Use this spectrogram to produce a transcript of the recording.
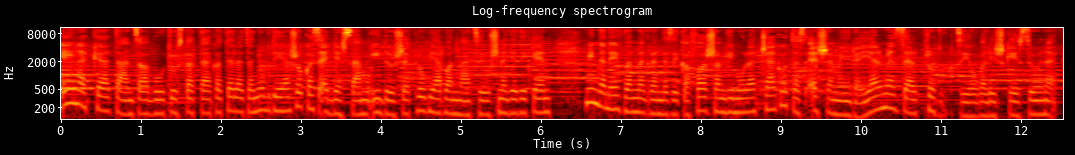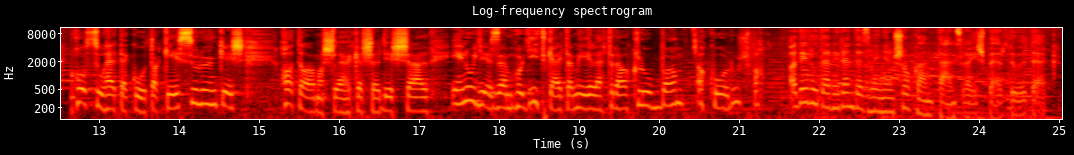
Énekkel, tánccal búcsúztatták a telet a nyugdíjasok az egyes számú idősek klubjában március 4-én. Minden évben megrendezik a farsangi mulatságot, az eseményre jelmezzel, produkcióval is készülnek. Hosszú hetek óta készülünk, és hatalmas lelkesedéssel. Én úgy érzem, hogy itt keltem életre a klubban, a kórusban. A délutáni rendezvényen sokan táncra is perdültek.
